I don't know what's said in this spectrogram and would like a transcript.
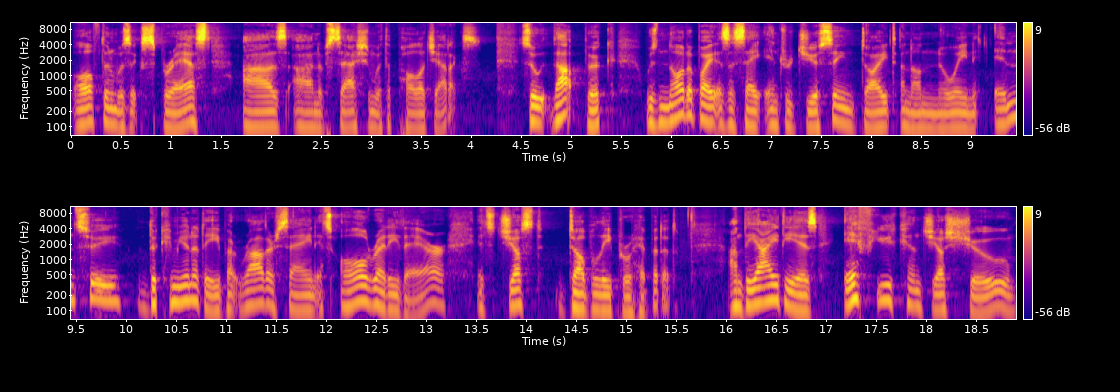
often was expressed as an obsession with apologetics. So, that book was not about, as I say, introducing doubt and unknowing into the community, but rather saying it's already there, it's just doubly prohibited. And the idea is if you can just show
